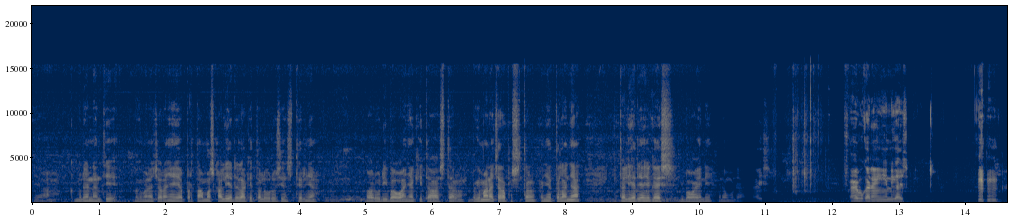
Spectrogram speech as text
Ya kemudian nanti bagaimana caranya? Ya pertama sekali adalah kita lurusin setirnya baru di bawahnya kita setel. Bagaimana cara penyetelannya? Kita lihat ya guys di bawah ini mudah-mudahan. Guys. Eh bukan yang ini guys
